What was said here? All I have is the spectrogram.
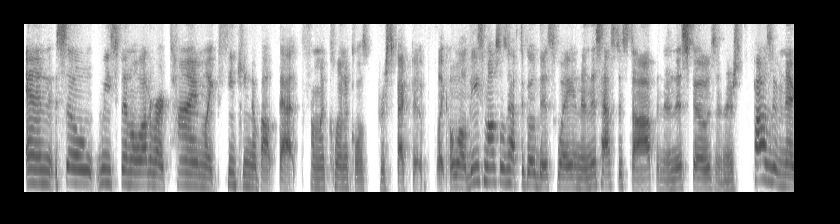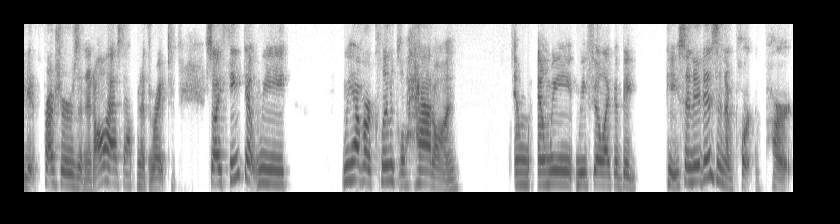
And so we spend a lot of our time like thinking about that from a clinical perspective. Like, oh well, these muscles have to go this way, and then this has to stop, and then this goes, and there's positive and negative pressures, and it all has to happen at the right time. So I think that we we have our clinical hat on and and we we feel like a big piece and it is an important part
